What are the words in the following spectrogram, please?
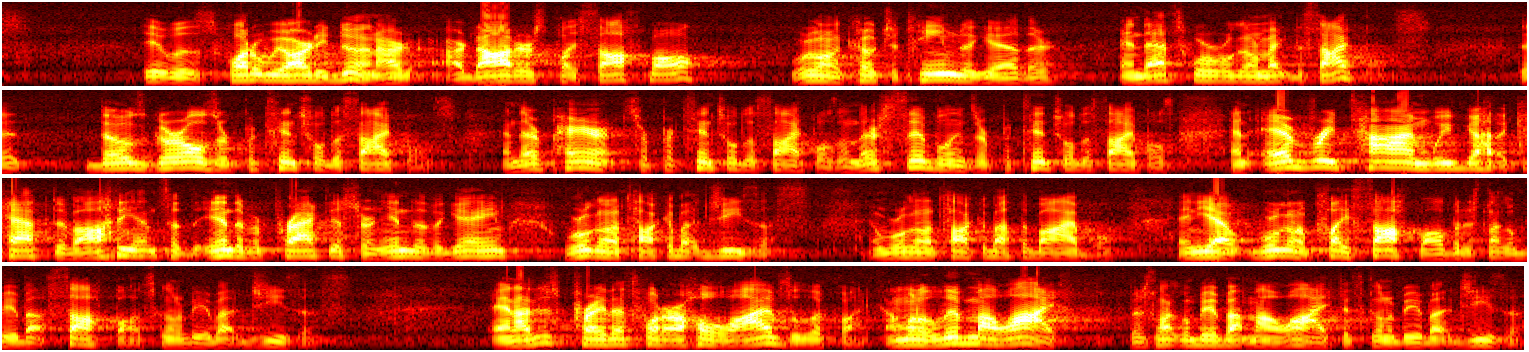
It was, what are we already doing? Our, our daughters play softball. We're going to coach a team together, and that's where we're going to make disciples. That those girls are potential disciples, and their parents are potential disciples, and their siblings are potential disciples. And every time we've got a captive audience at the end of a practice or an end of a game, we're going to talk about Jesus and we're going to talk about the Bible. And yeah, we're going to play softball, but it's not going to be about softball. It's going to be about Jesus. And I just pray that's what our whole lives will look like. I'm going to live my life, but it's not going to be about my life. It's going to be about Jesus.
